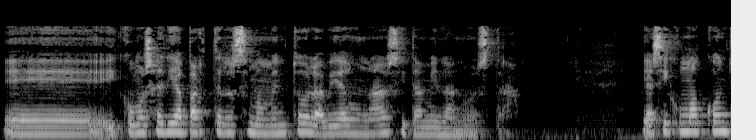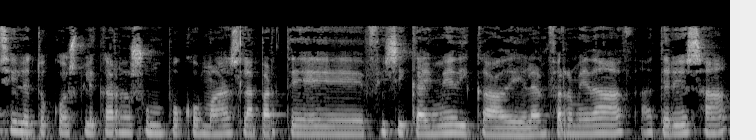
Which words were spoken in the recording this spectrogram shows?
eh, y cómo sería a partir de ese momento la vida de Unas y también la nuestra. Y así como a Conchi le tocó explicarnos un poco más la parte física y médica de la enfermedad, a Teresa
